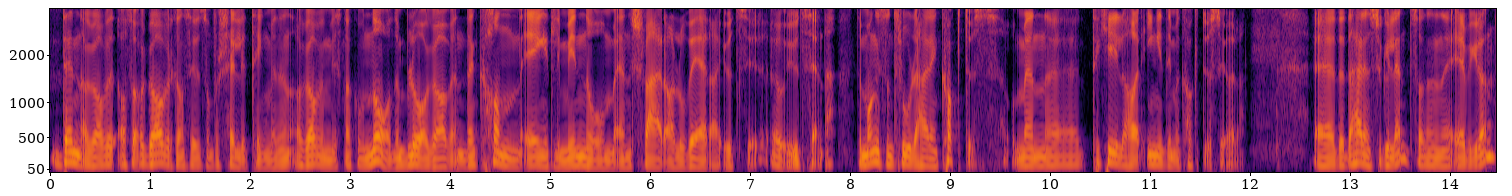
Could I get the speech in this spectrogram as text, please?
den agave, altså agaver kan se ut som forskjellige ting, men den agaven vi snakker om nå, den blå agaven, den kan egentlig minne om en svær aloe vera i utseende. Det er mange som tror det her er en kaktus, men eh, tequila har ingenting med kaktus å gjøre. Eh, Dette er en sukkulent, så den er evig grønn,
